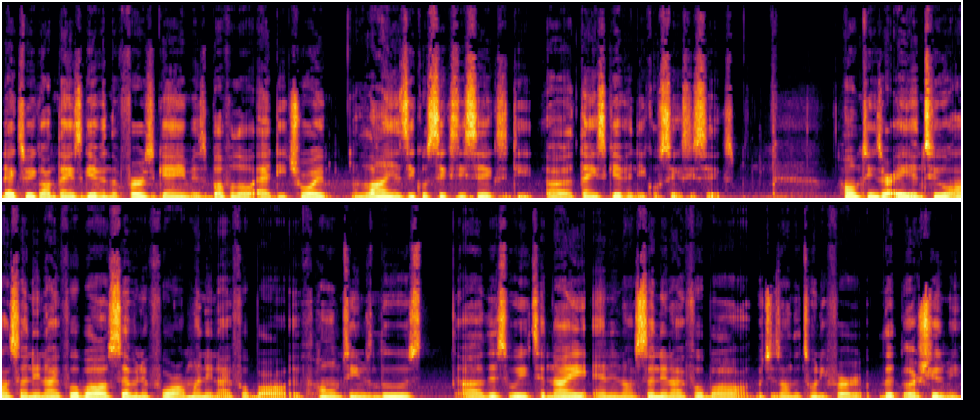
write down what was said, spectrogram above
Next week on Thanksgiving, the first game is Buffalo at Detroit. Lions equals 66. Uh, Thanksgiving equals 66. Home teams are 8 and 2 on Sunday night football, 7 and 4 on Monday night football. If home teams lose uh, this week tonight and then on Sunday night football, which is on the 21st, the, or excuse me,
